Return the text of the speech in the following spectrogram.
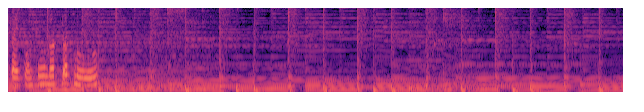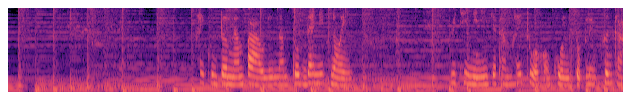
ใส่ผงปรุงรสรสหมู ให้คุณเติมน้ำเปล่าหรือน้ำซุปได้นิดหน่อย วิธีนี้จะทำให้ถั่วของคุณสุกเร็วขึ้นค่ะ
